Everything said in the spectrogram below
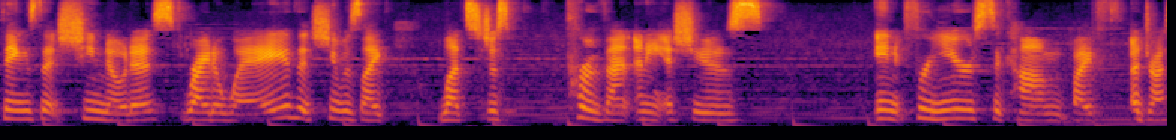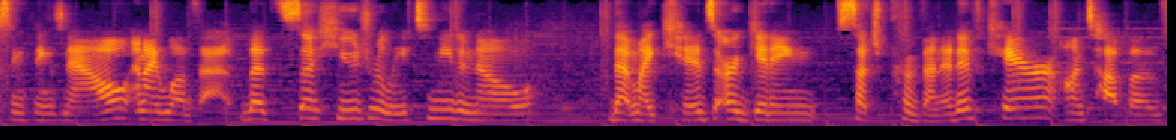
things that she noticed right away that she was like, let's just prevent any issues in for years to come by addressing things now. And I love that. That's a huge relief to me to know that my kids are getting such preventative care on top of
